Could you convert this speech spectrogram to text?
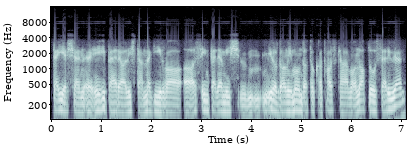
teljesen hiperrealistán megírva, a szinte nem is irodalmi mondatokat használva naplószerűen,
